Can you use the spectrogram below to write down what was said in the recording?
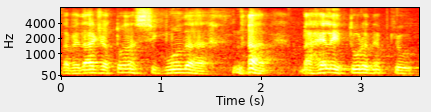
Na verdade, já estou na segunda, na, na, releitura, né? Porque eu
